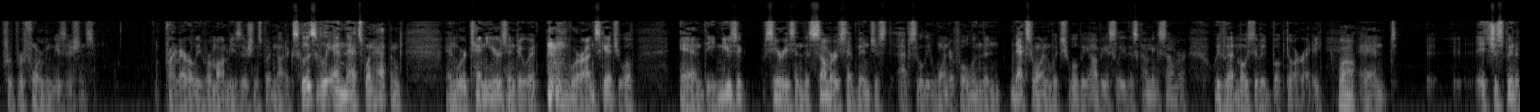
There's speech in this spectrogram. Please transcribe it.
for performing musicians, primarily Vermont musicians, but not exclusively. And that's what happened. And we're 10 years into it. we're on schedule. And the music series in the summers have been just absolutely wonderful. And the next one, which will be obviously this coming summer, we've got most of it booked already. Wow. And it's just been a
